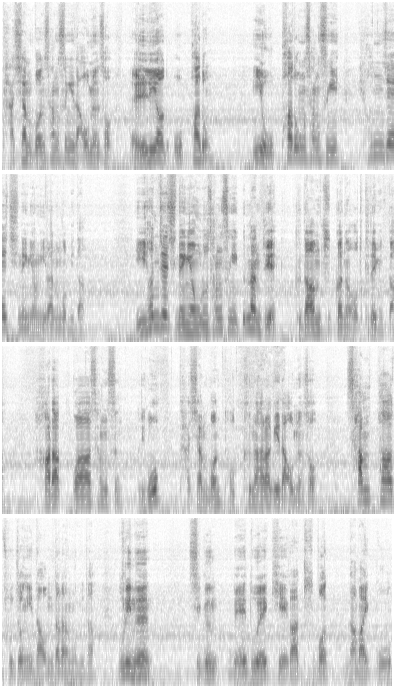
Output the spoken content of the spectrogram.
다시 한번 상승이 나오면서 엘리엇 5파동, 이 5파동 상승이 현재 진행형이라는 겁니다. 이 현재 진행형으로 상승이 끝난 뒤에 그 다음 주가는 어떻게 됩니까? 하락과 상승, 그리고 다시 한번 더 큰 하락이 나오면서 3파 조정이 나온다는 겁니다. 우리는 지금 매도의 기회가 두 번 남아있고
